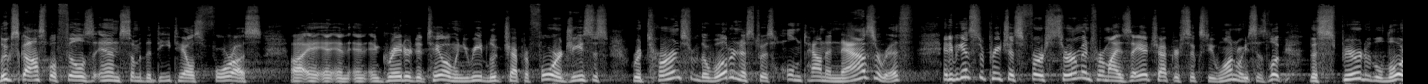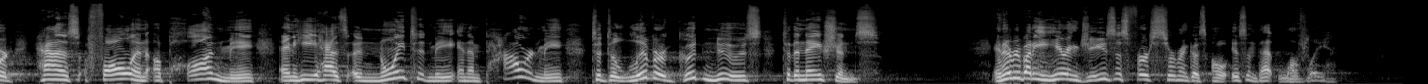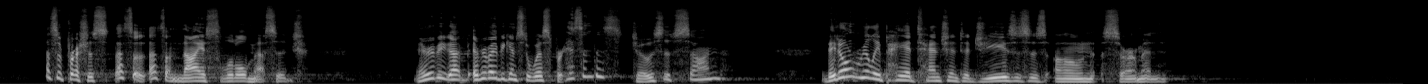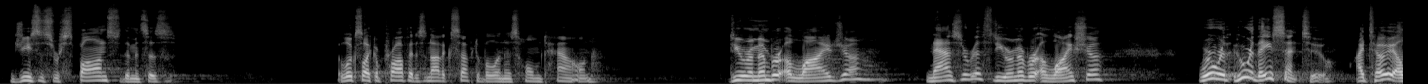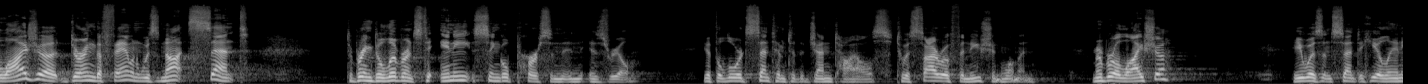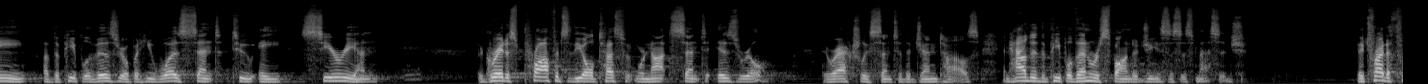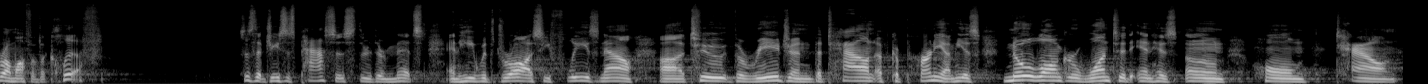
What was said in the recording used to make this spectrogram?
Luke's gospel fills in some of the details for us uh, in, in, in, greater detail. When you read Luke chapter 4, Jesus returns from the wilderness to his hometown in Nazareth, and he begins to preach his first sermon from Isaiah chapter 61, where he says, Look, the Spirit of the Lord has fallen upon me, and he has anointed me and empowered me to deliver good news to the nations. And everybody hearing Jesus' first sermon goes, Oh, isn't that lovely? That's a precious, that's a, that's a nice little message. Everybody, got, everybody begins to whisper, Isn't this Joseph's son? They don't really pay attention to Jesus' own sermon. Jesus responds to them and says, It looks like a prophet is not acceptable in his hometown. Do you remember Elijah, Nazareth? Do you remember Elisha? Where were, who were they sent to? I tell you, Elijah during the famine was not sent to bring deliverance to any single person in Israel. Yet the Lord sent him to the Gentiles, to a Syrophoenician woman. Remember Elisha? He wasn't sent to heal any of the people of Israel, but he was sent to a Syrian. The greatest prophets of the Old Testament were not sent to Israel, they were actually sent to the Gentiles. And how did the people then respond to Jesus' message? They tried to throw him off of a cliff says that Jesus passes through their midst and he withdraws. He flees now uh, to the region, the town of Capernaum. He is no longer wanted in his own hometown.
